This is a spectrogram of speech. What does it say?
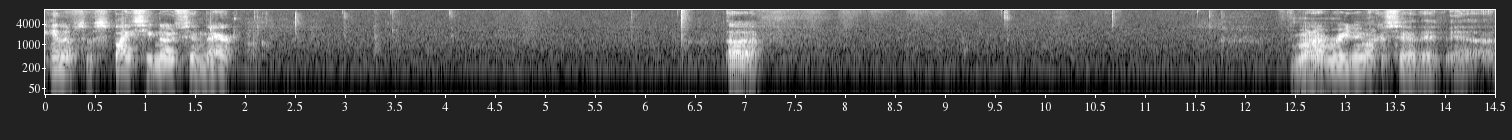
Hint of some spicy notes in there. Uh, what I'm reading, like I said, it, uh,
